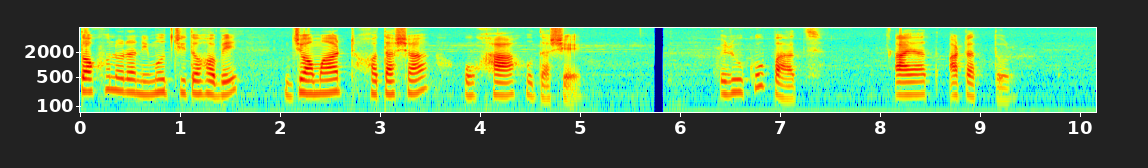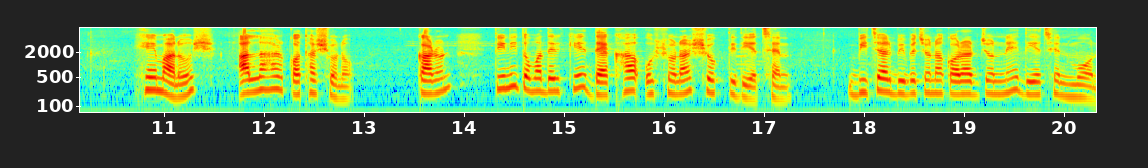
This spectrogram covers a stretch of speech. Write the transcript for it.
তখন ওরা নিমজ্জিত হবে জমাট, হতাশা ও হা হুতাশে রুকু পাঁচ। আয়াত আটাত্তর। হে মানুষ, আল্লাহর কথা শোনো, কারণ তিনি তোমাদেরকে দেখা ও শোনার শক্তি দিয়েছেন। বিচার বিবেচনা করার জন্যে দিয়েছেন মন,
